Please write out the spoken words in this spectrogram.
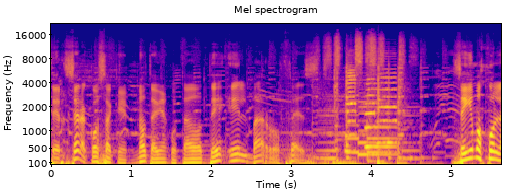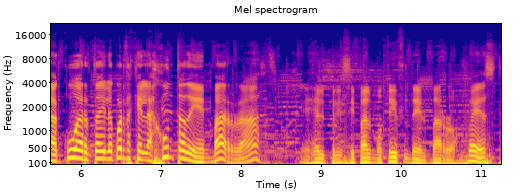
tercera cosa que no te habían contado de El Barro Fest. Seguimos con la cuarta y la cuarta es que la Junta de Embarra, que es el principal motif del Barro Fest,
